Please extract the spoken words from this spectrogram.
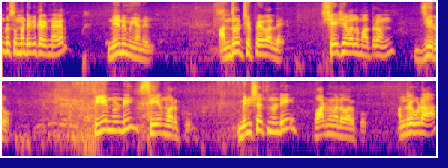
Welcome to Suman TV Karimnagar. నేను మీ అనిల్. అందరూ చెప్పేవాళ్ళే. చేసేవాళ్ళు మాత్రం జీరో. పిఎం నుండి సీఎం వరకు మినిస్టర్స్ నుండి వార్డ్ మెంబర్ల వరకు అందరూ కూడా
